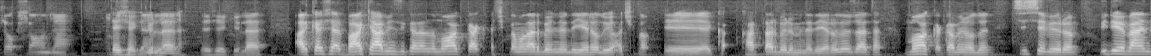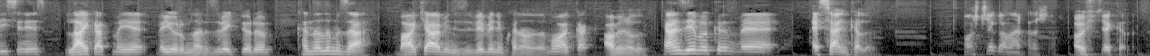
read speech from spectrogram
Çok sağ olun de Teşekkürler. Teşekkürler. Arkadaşlar Baki abinizin kanalında muhakkak açıklamalar bölümünde de yer alıyor. Açıkla e, ka- kartlar bölümünde de yer alıyor zaten. Muhakkak abone olun. Sizi seviyorum. Videoyu beğendiyseniz like atmayı ve yorumlarınızı bekliyorum. Kanalımıza Baki abinizin ve benim kanalıma muhakkak abone olun. Kendinize iyi bakın ve esen kalın. Hoşçakalın arkadaşlar. Hoşçakalın.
